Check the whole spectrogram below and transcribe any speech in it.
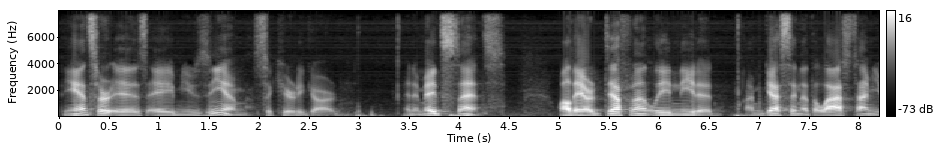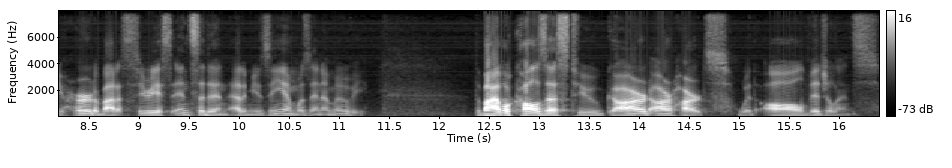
The answer is a museum security guard. And it made sense. While they are definitely needed, I'm guessing that the last time you heard about a serious incident at a museum was in a movie. The Bible calls us to guard our hearts with all vigilance.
